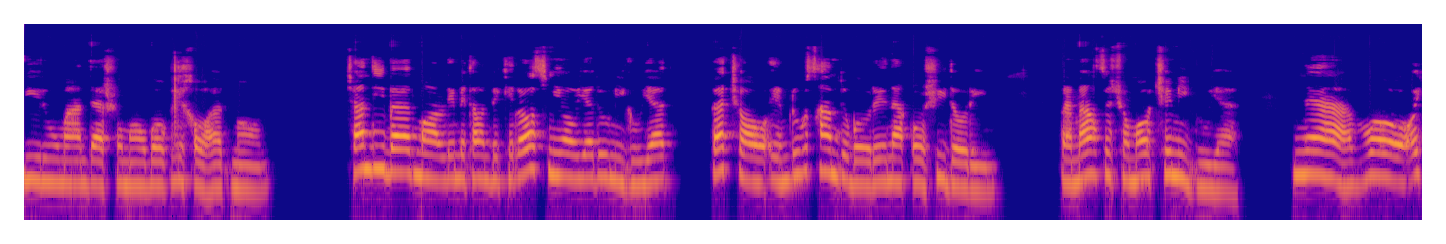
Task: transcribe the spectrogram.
نیرومند در شما باقی خواهد ماند. چندی بعد معلمتان به کلاس می آید و می گوید بچه ها امروز هم دوباره نقاشی داریم. و مغز شما چه می گوید؟ نه وای.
